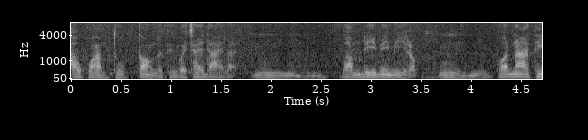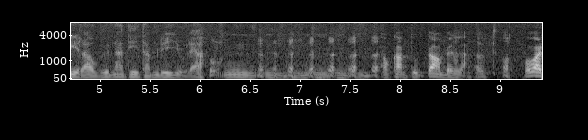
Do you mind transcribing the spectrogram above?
เอาความถูกต้องก็ถือว่าใช้ได้แล้วอืมความดีไม่มีหรอก อืมเพราะหน้าที่เราคือหน้าที่ทำดีอยู่แล้ว อืมอืมอืมอืมอืมอืมเอาความถูกต้องเป็นหลัก เพราะว่า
